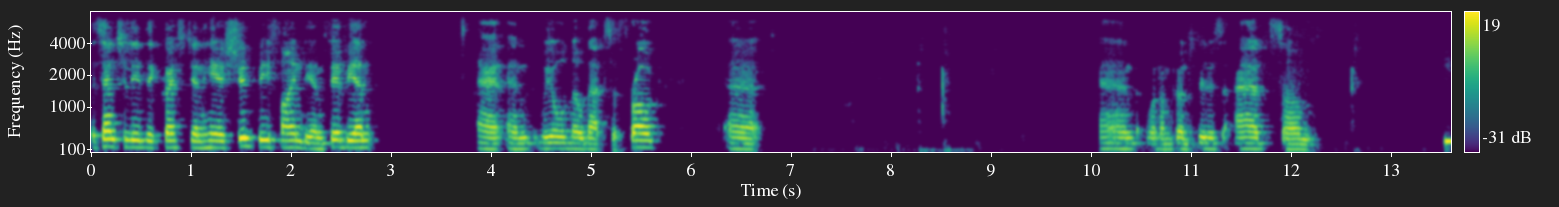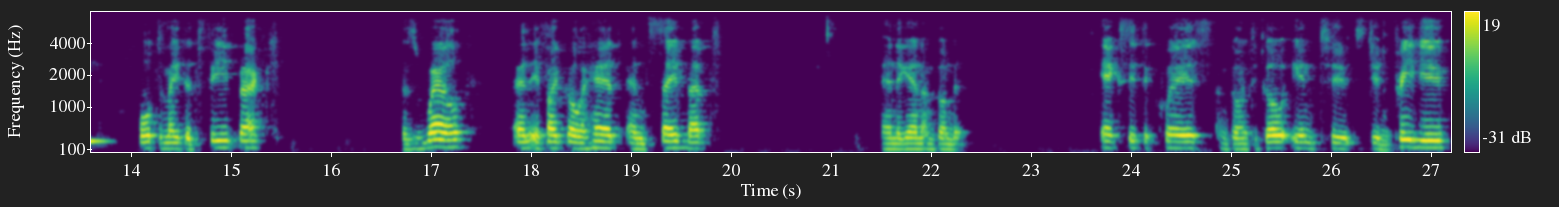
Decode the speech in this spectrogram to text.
essentially, the question here should be find the amphibian. And, and we all know that's a frog. Uh, and what I'm going to do is add some automated feedback as well. And if I go ahead and save that, and again, I'm going to exit the quiz. I'm going to go into student preview.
